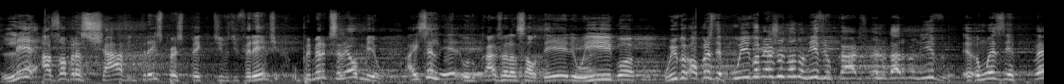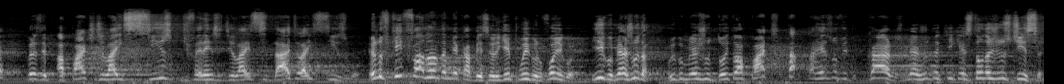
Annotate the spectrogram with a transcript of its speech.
Lê as obras-chave em três perspectivas diferentes. O primeiro que você lê é o meu. Aí você lê, o Carlos vai lançar o dele, o Igor. O Igor, oh, por exemplo, o Igor me ajudou no livro e o Carlos me ajudaram no livro. É um exemplo, né? Por exemplo, a parte de laicismo, diferença de laicidade e laicismo. Eu não fiquei falando da minha cabeça, eu liguei pro Igor, não foi, Igor? Igor, me ajuda. O Igor me ajudou, então a parte está tá resolvida. Carlos, me ajuda aqui, questão da justiça.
